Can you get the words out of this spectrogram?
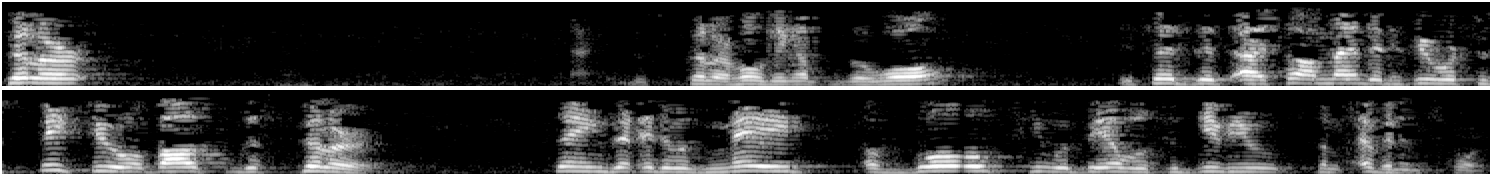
pillar, this pillar holding up the wall, he said that I saw a man that if he were to speak to you about this pillar, saying that it was made of gold, he would be able to give you some evidence for it.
